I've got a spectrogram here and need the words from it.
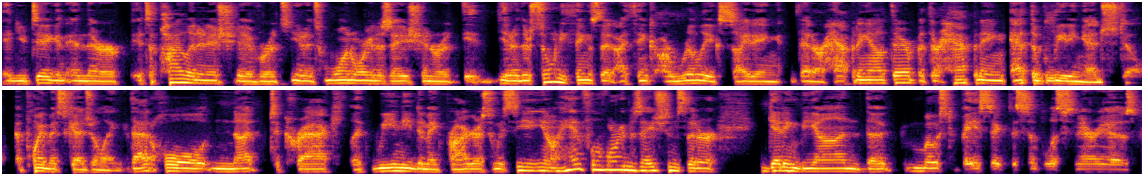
and you dig and, and there it's a pilot initiative or it's you know it's one organization or it, you know there's so many things that i think are really exciting that are happening out there but they're happening at the bleeding edge still appointment scheduling that whole nut to crack like we need to make progress and we see you know a handful of organizations that are getting beyond the most basic, the simplest scenarios.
